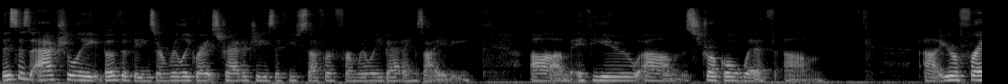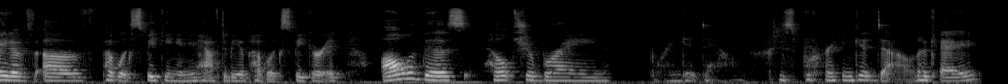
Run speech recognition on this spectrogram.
This is actually, both of these are really great strategies if you suffer from really bad anxiety. Um, if you um, struggle with, um, uh, you're afraid of, of public speaking and you have to be a public speaker, it all of this helps your brain bring it down. Just bring it down, okay?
